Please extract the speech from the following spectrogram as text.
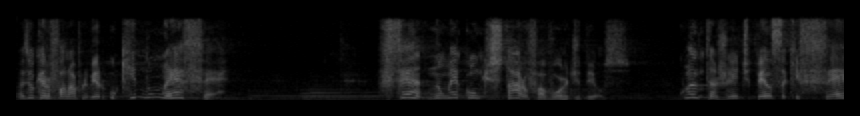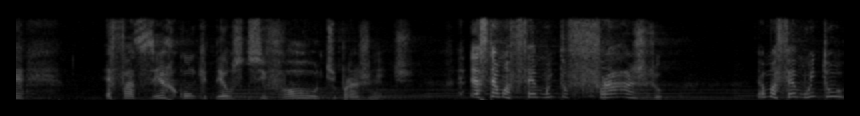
Mas eu quero falar primeiro o que não é fé. Fé não é conquistar o favor de Deus. Quanta gente pensa que fé é fazer com que Deus se volte para a gente. Esta é uma fé muito frágil, é uma fé muito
